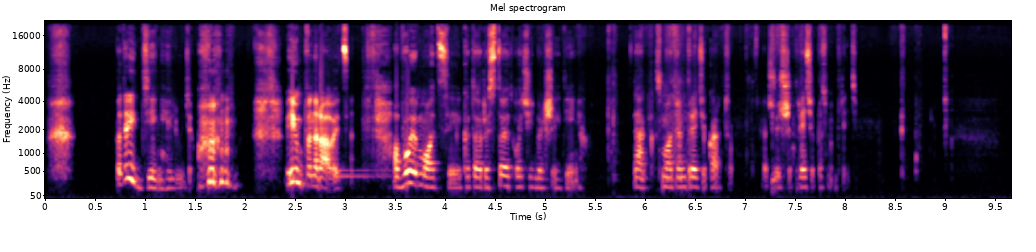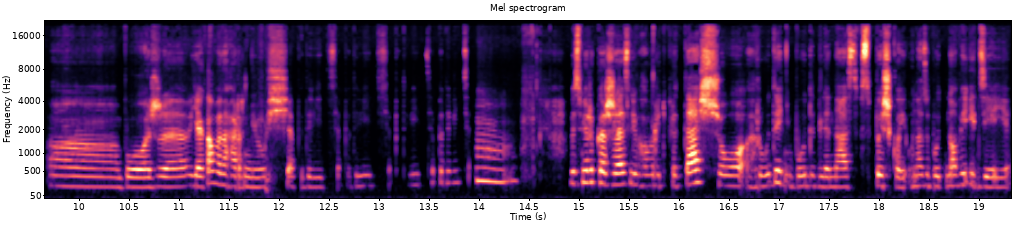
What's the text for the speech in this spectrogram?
подарить деньги людям. Им понравится. Або эмоции, которые стоят очень больших денег. Так, смотрим третью карту. Хочу еще третью посмотреть. А, Боже, яка вона гарнюща. Подивіться, подивіться, подивіться, подивіться. М-м. Восьмірка жезлів говорить про те, що грудень буде для нас вспишкою. У нас будуть нові ідеї,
